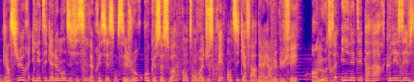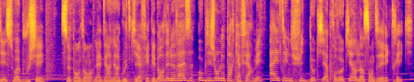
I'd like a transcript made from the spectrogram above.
Bien sûr, il est également difficile d'apprécier son séjour ou que ce soit quand on voit du spray anti-cafard derrière le buffet. En outre, il n'était pas rare que les éviers soient bouchés. Cependant, la dernière goutte qui a fait déborder le vase, obligeant le parc à fermer, a été une fuite d'eau qui a provoqué un incendie électrique.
